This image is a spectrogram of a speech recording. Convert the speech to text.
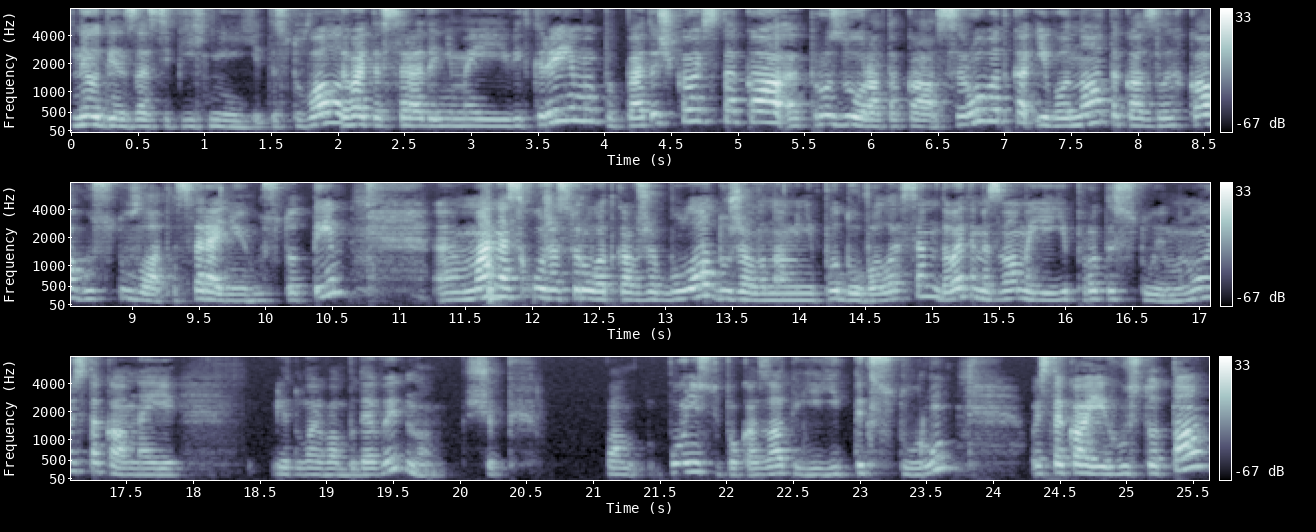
не один засіб їхній її тестувала. Давайте всередині ми її відкриємо. Пипеточка ось така, е, прозора така сироватка, і вона така злегка густувата, середньої густоти. У мене схожа сироватка вже була, дуже вона мені подобалася. Давайте ми з вами її протестуємо. Ну, ось така в неї, я думаю, вам буде видно, щоб вам повністю показати її текстуру. Ось така її густота.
